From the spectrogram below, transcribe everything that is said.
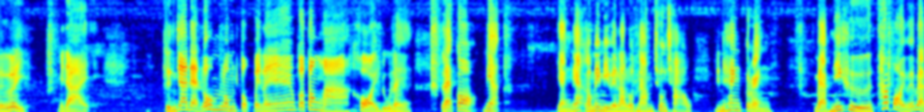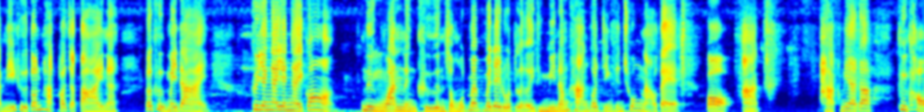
เลย ไม่ได้ ถึงจะแดดร่มลมตกไปแล้วก็ต้องมาคอยดูแล และก็เนี่ยอย่างเนี้ยเราไม่มีเวลารดน้ำช่วงเช้า ดินแห้งแกร่ง แบบนี้คือถ้าปล่อยไว้แบบนี้คือต้นผักก็จะตายนะ ก็คือไม่ได้ คือยังไงยังไงก็หนึ่งวันหนึ่งคืน สมมุติไม่ไม่ได้ลดเลย ถึงมีน้ำค้างก็จริงเป็นช่วงหนาวแต่ก็อาจผักเนี่ยก็คือเขา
